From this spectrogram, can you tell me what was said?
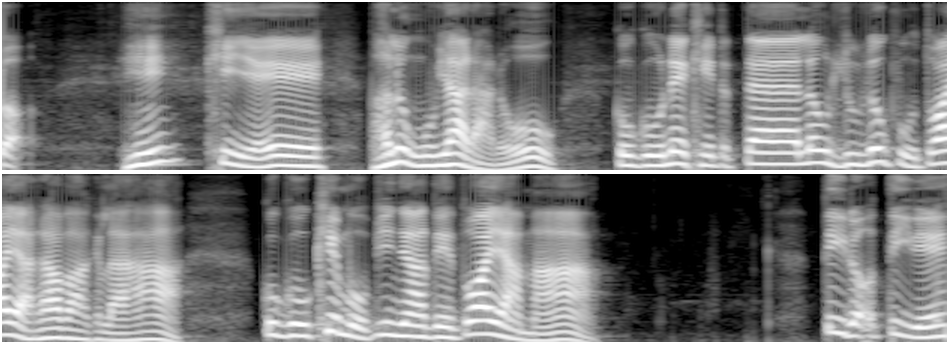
တော့ဟင်ခင်ရဲ့ဘာလို့ငူရတာတော့ကိုကိုနဲ့ခင်တစ်သက်လုံးလူလုတ်ဖို့သွားရတာပါကလားကိုကိုခင်မို့ပညာသင်သွားရမှာ တိတော့တိတယ်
